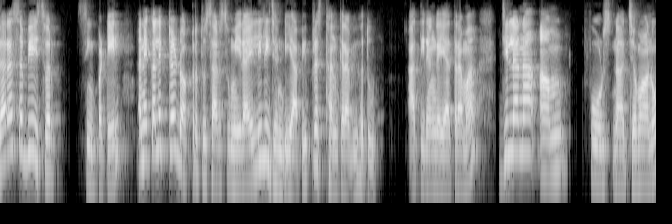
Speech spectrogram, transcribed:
ધારાસભ્ય ઈશ્વરસિંહ પટેલ અને કલેક્ટર ડોક્ટર તુષાર સુમેરાએ લીલી ઝંડી આપી પ્રસ્થાન કરાવ્યું હતું. આ તિરંગા યાત્રામાં જિલ્લાના આર્મ ફોર્સના જવાનો,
